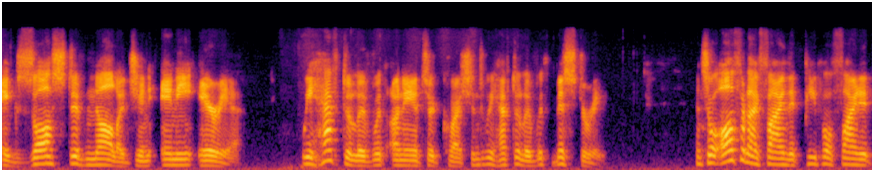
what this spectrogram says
exhaustive knowledge in any area. We have to live with unanswered questions. We have to live with mystery. And so often I find that people find it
